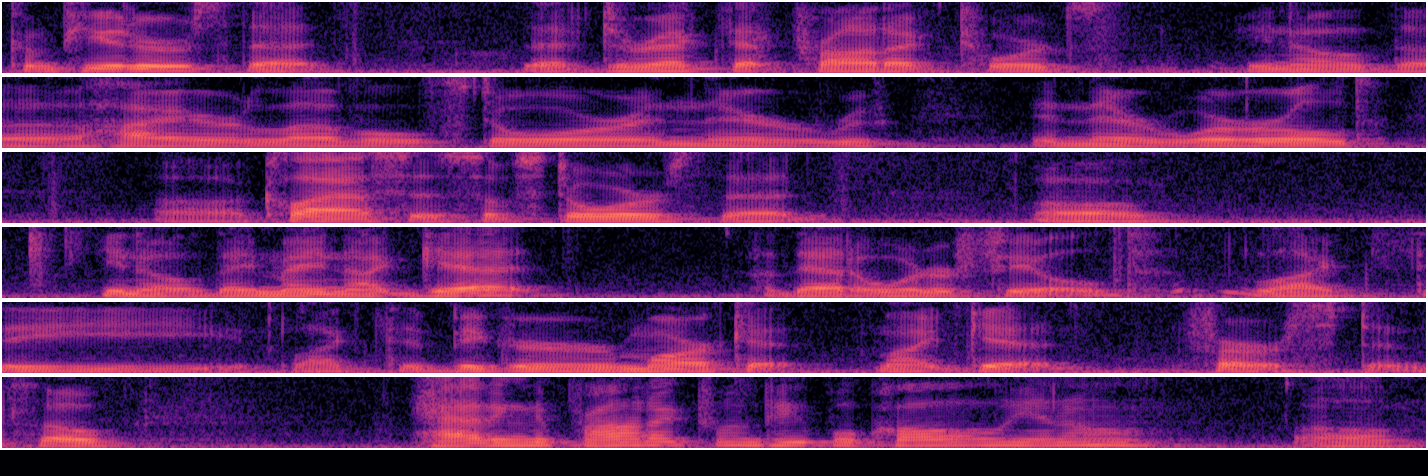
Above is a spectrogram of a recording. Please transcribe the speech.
computers that, that direct that product towards, you know, the higher level store in their, in their world. Uh, classes of stores that, uh, you know, they may not get that order filled like the, like the bigger market might get first. And so having the product when people call, you know, um,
